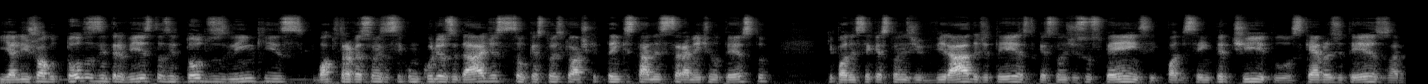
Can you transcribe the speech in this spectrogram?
e ali jogo todas as entrevistas e todos os links, boto travessões assim com curiosidades, são questões que eu acho que tem que estar necessariamente no texto, que podem ser questões de virada de texto, questões de suspense, que podem ser intertítulos, quebras de texto, sabe?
